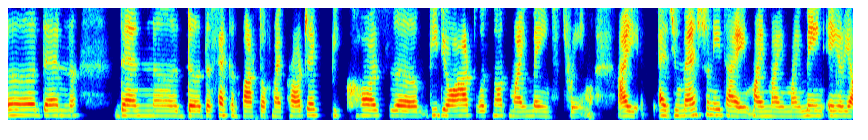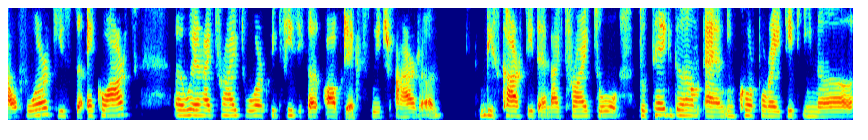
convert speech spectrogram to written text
uh, than than uh, the the second part of my project because uh, video art was not my mainstream. I, as you mentioned it, I my my my main area of work is the eco art, uh, where I try to work with physical objects, which are um, discarded and I try to to take them and incorporate it in a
